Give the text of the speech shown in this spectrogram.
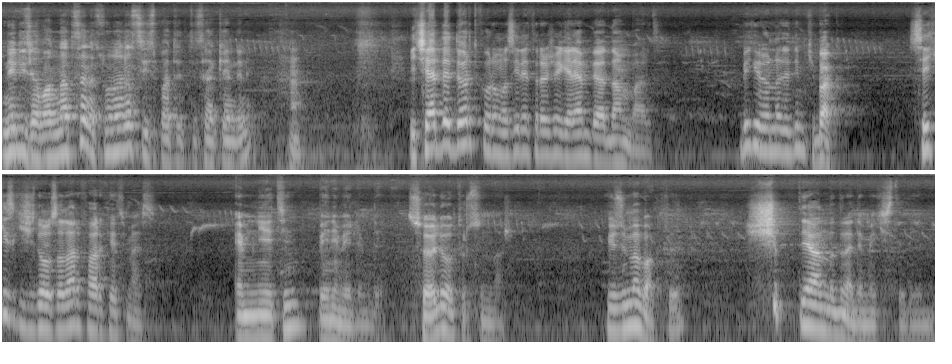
Ne diyeceğim anlatsana sonra nasıl ispat ettin sen kendini? İçeride dört korumasıyla tıraşa gelen bir adam vardı. Bir gün ona dedim ki bak sekiz kişi de olsalar fark etmez. Emniyetin benim elimde. Söyle otursunlar. Yüzüme baktı. Şıp diye anladı ne demek istediğimi.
